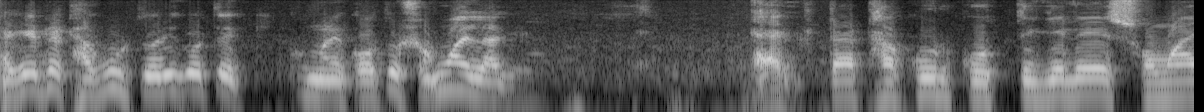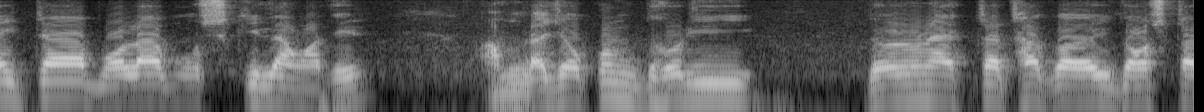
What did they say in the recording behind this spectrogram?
এক একটা ঠাকুর তৈরি করতে মানে কত সময় লাগে? একটা ঠাকুর করতে গেলে সময়টা বলা মুশকিল আমাদের। আমরা যখন ধরি ধরুন একটা ঠাকুর ওই দশটা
